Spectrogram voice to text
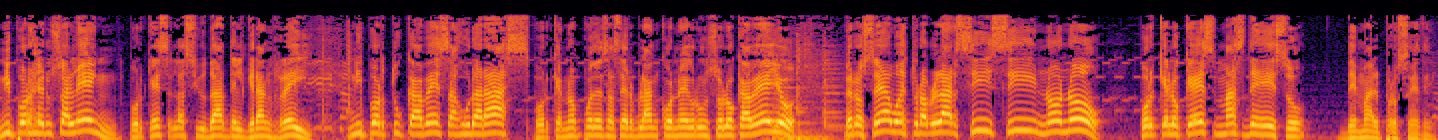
ni por Jerusalén, porque es la ciudad del gran rey, ni por tu cabeza jurarás, porque no puedes hacer blanco o negro un solo cabello, pero sea vuestro hablar sí, sí, no, no, porque lo que es más de eso, de mal procede.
